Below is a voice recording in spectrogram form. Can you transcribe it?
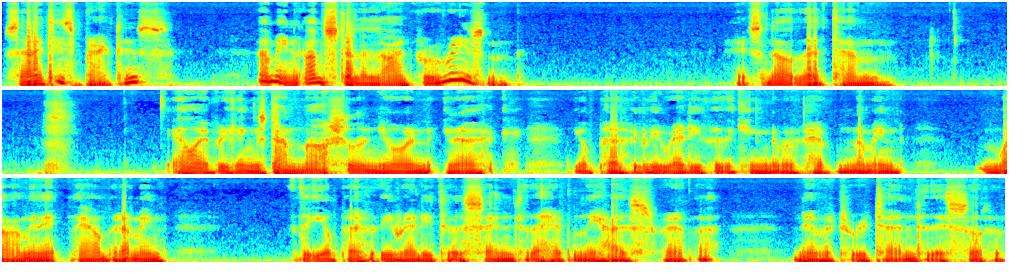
So it is practice. I mean, I'm still alive for a reason. It's not that, um, oh, everything's done, Marshall, and you're, you know, you're perfectly ready for the kingdom of heaven. I mean, well, I'm in it now, but I mean that you're perfectly ready to ascend to the heavenly host forever, never to return to this sort of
